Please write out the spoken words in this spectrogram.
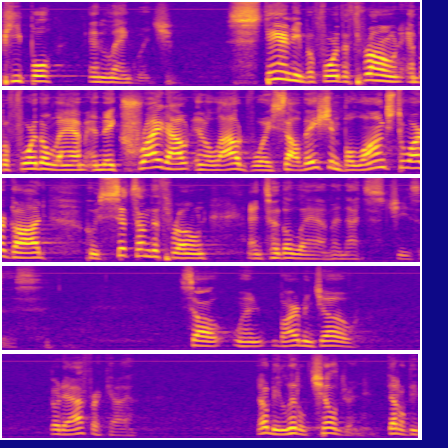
people, and language standing before the throne and before the Lamb, and they cried out in a loud voice Salvation belongs to our God who sits on the throne and to the Lamb, and that's Jesus. So when Barb and Joe go to Africa, there'll be little children that'll be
